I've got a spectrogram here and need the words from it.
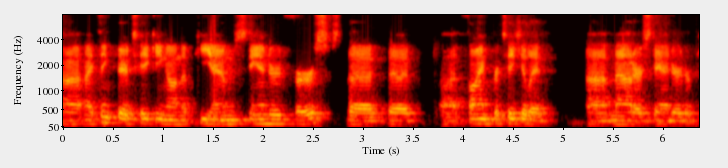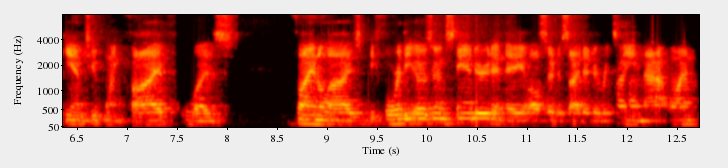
Uh, I think they're taking on the PM standard first. The, the uh, fine particulate uh, matter standard or PM two point five was finalized before the ozone standard and they also decided to retain that one.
